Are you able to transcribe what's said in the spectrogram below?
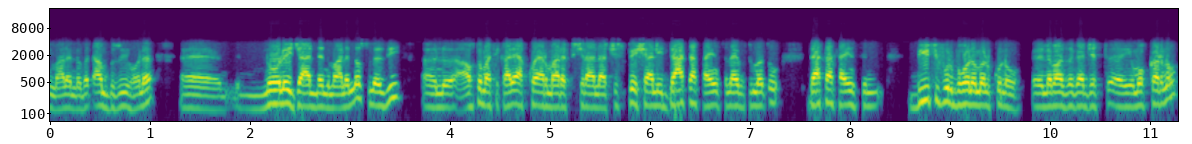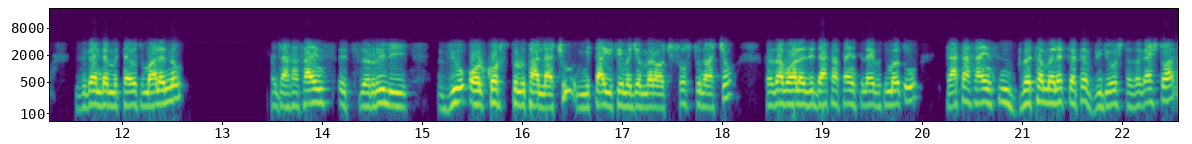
ማለት ነው። በጣም ብዙ የሆነ knowledge አለን ማለት ነው። ስለዚህ automatically acquire ማድረግ ትችላላችሁ። specially data science ላይ ብትመጡ data science ን beautiful በሆነ መልኩ ነው ለማዘጋጀት የሞከርነው እዚጋ እንደምታዩት ማለት ነው data science it's really view all course ትሉታላችሁ የሚታዩት የመጀመሪያዎቹ ሶስቱ ናቸው። ከዛ በኋላ እዚህ data science ላይ ብትመጡ data science ን በተመለከተ ቪዲዮዎች ተዘጋጅተዋል።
